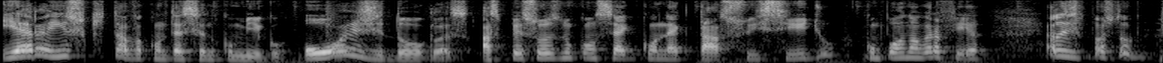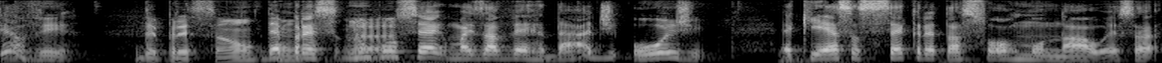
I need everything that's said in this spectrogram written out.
E era isso que estava acontecendo comigo. Hoje, Douglas, as pessoas não conseguem conectar suicídio com pornografia. Elas dizem, pastor, o que tem a ver? Depressão. Depressão. Com... Não é. consegue. Mas a verdade hoje é que essa secretação hormonal, essa,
